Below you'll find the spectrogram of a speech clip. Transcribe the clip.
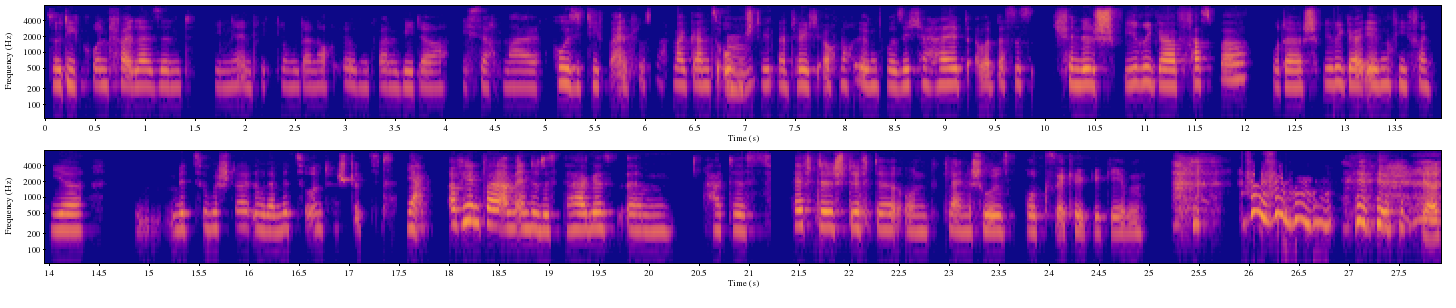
so die Grundpfeiler sind, die eine Entwicklung dann auch irgendwann wieder, ich sag mal, positiv beeinflussen. Mal ganz oben mhm. steht natürlich auch noch irgendwo Sicherheit, aber das ist, ich finde, schwieriger fassbar oder schwieriger irgendwie von hier mitzugestalten oder mitzuunterstützen. Ja, auf jeden Fall am Ende des Tages ähm, hat es Hefte, Stifte und kleine Schulrucksäcke gegeben. ja,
